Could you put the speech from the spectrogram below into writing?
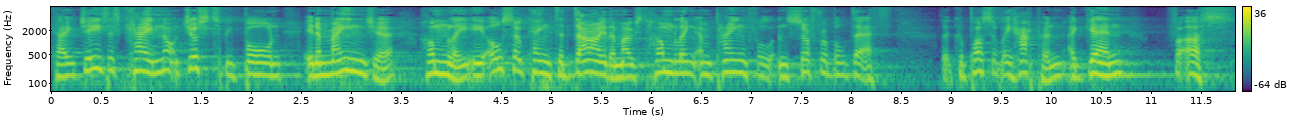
Okay? Jesus came not just to be born in a manger humbly, he also came to die the most humbling and painful and sufferable death that could possibly happen again for us.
